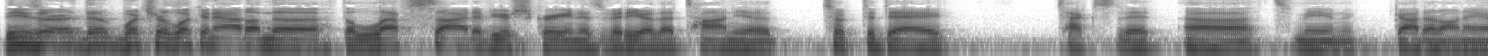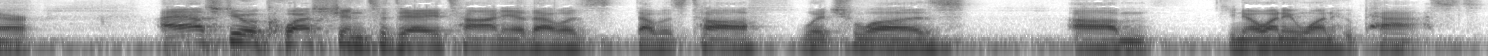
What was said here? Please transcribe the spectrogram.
These are the, what you're looking at on the, the left side of your screen is video that Tanya took today, texted it uh, to me, and got it on air. I asked you a question today, Tanya, that was that was tough, which was, um, do you know anyone who passed?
